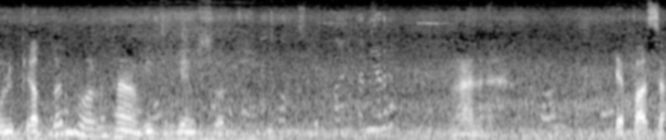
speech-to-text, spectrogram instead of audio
Olimpiyatlar mı var lan? Ha Winter Games var. Hala. ¿Qué?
